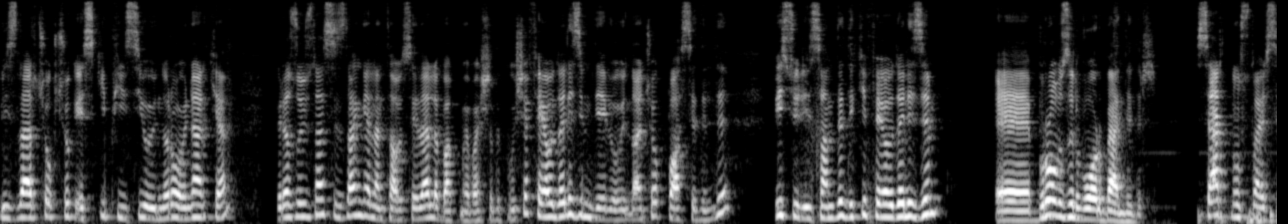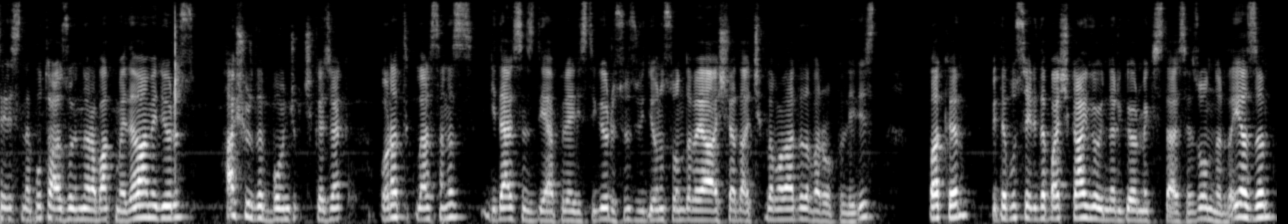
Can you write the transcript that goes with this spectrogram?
Bizler çok çok eski PC oyunları oynarken biraz o yüzden sizden gelen tavsiyelerle bakmaya başladık bu işe. Feodalizm diye bir oyundan çok bahsedildi. Bir sürü insan dedi ki feodalizm e, browser warbandidir. Sert Nostalji serisinde bu tarz oyunlara bakmaya devam ediyoruz. Ha şurada bir boncuk çıkacak. Ona tıklarsanız gidersiniz diğer playlisti görürsünüz. Videonun sonunda veya aşağıda açıklamalarda da var o playlist. Bakın bir de bu seride başka hangi oyunları görmek isterseniz onları da yazın.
